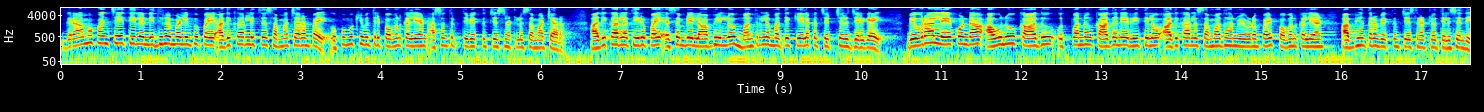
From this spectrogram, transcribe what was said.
గ్రామ పంచాయతీల నిధుల మళ్ళింపుపై అధికారులు ఇచ్చిన సమాచారంపై ఉప ముఖ్యమంత్రి పవన్ కళ్యాణ్ అసంతృప్తి వ్యక్తం చేసినట్లు సమాచారం. అధికారుల తీరుపై అసెంబ్లీ లాబీల్లో మంత్రుల మధ్య కీలక చర్చలు జరిగాయి. వివరాలు లేకుండా అవును కాదు ఉత్పన్నం కాదనే రీతిలో అధికారులు సమాధానం ఇవ్వడంపై పవన్ కళ్యాణ్ అభ్యంతరం వ్యక్తం చేసినట్లు తెలిసింది.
